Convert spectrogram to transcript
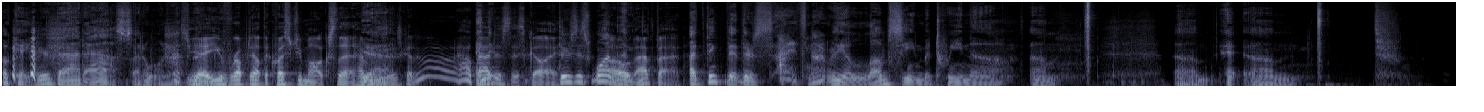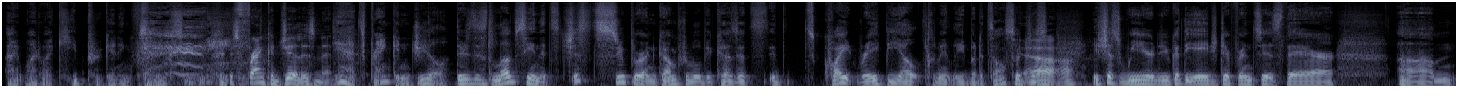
okay, you're badass. I don't want to mess around. Yeah, you've rubbed out the question marks there, haven't Yeah. you? It's kind of, how bad there- is this guy? There's this one. Oh, uh, that bad. I think that there's. It's not really a love scene between. Uh, um, um, eh, um, I, why do I keep forgetting Frank's name? It's Frank and Jill, isn't it? Yeah, it's Frank and Jill. There's this love scene that's just super uncomfortable because it's it's quite rapey ultimately, but it's also just it's just weird. You've got the age differences there, um,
